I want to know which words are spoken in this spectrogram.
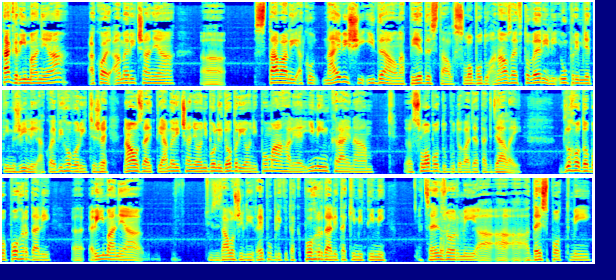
tak Rímania, ako aj Američania stavali ako najvyšší ideál na piedestal slobodu a naozaj v to verili, úprimne tým žili. Ako aj vy hovoríte, že naozaj tí Američania, oni boli dobrí, oni pomáhali aj iným krajinám e, slobodu budovať a tak ďalej. Dlhodobo pohrdali e, Rímania, založili republiku, tak pohrdali takými tými cenzormi a, a, a despotmi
